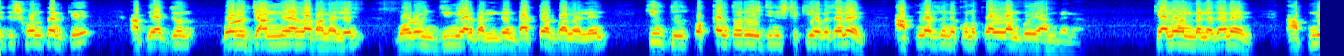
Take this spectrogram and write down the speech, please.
যদি সন্তানকে আপনি একজন বড় জান্নে আল্লাহ বানাইলেন বড় ইঞ্জিনিয়ার বানাইলেন ডাক্তার বানাইলেন কিন্তু পক্ষান্তরে এই জিনিসটা কি হবে জানেন? আপনার জন্য কোনো কল্যাণ বয়ে আনবে না। কেন আনবে না জানেন? আপনি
